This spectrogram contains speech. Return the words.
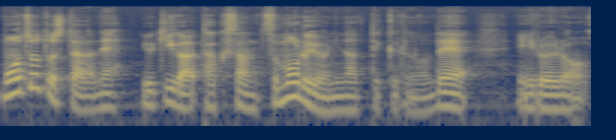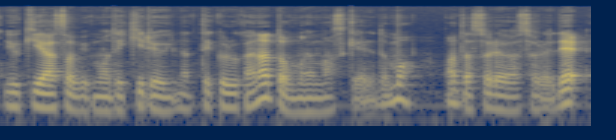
もうちょっとしたらね、雪がたくさん積もるようになってくるので、いろいろ雪遊びもできるようになってくるかなと思いますけれども、またそれはそれで、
